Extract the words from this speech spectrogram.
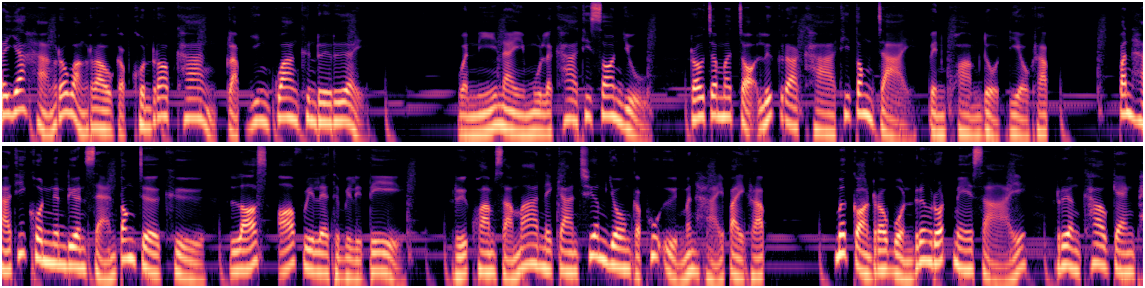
ระยะห่างระหว่างเรากับคนรอบข้าง กลับยิ่งกว้างขึ้นเรื่อยๆ วันนี้ในมูลค่าที่ซ่อนอยู่ เราจะมาเจาะลึกราคาที่ต้องจ่ายเป็นความโดดเดี่ยวครับ ปัญหาที่คนเงินเดือนแสนต้องเจอคือ loss of relatability หรือความสามารถในการเชื่อมโยงกับผู้อื่นมันหายไปครับ เมื่อก่อนเราบ่นเรื่องรถเมล์สาย เรื่องข้าวแกงแพ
